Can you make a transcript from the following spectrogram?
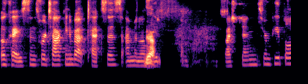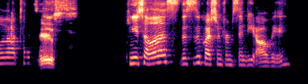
Okay, since we're talking about Texas, I'm going to Yeah. leave questions from people about Texas. Yes. Can you tell us? This is a question from Cindy Alvey.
